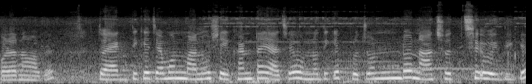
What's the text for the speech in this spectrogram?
করানো হবে। তো একদিকে যেমন মানুষ এখানটায় আছে, অন্যদিকে প্রচণ্ড নাচ হচ্ছে ওইদিকে।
